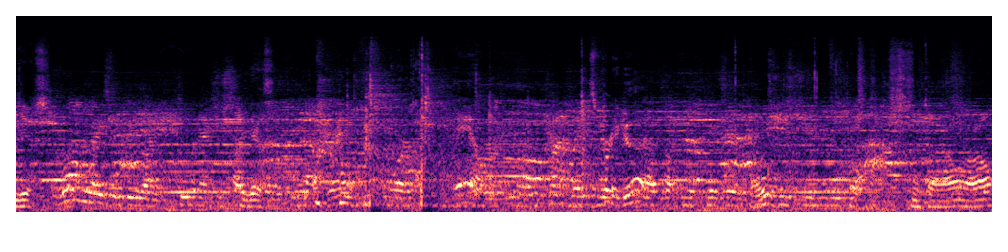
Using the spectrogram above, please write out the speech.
Yes. The wrong ways would be like do an exercise Yes. that you're not ready for. It's pretty good. Okay, well,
